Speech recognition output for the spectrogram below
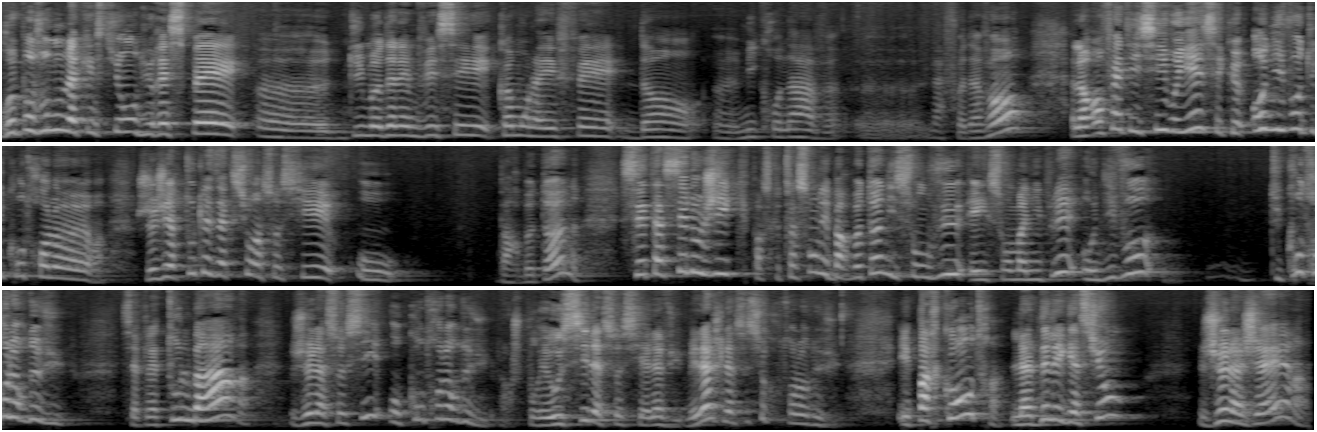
Reposons-nous la question du respect euh, du modèle MVC comme on l'avait fait dans euh, Micronav la fois d'avant. Alors en fait ici vous voyez c'est qu'au niveau du contrôleur je gère toutes les actions associées au bar button. C'est assez logique parce que de toute façon les bar buttons ils sont vus et ils sont manipulés au niveau du contrôleur de vue. C'est-à-dire que la toolbar, je l'associe au contrôleur de vue. Alors je pourrais aussi l'associer à la vue, mais là je l'associe au contrôleur de vue. Et par contre, la délégation, je la gère,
